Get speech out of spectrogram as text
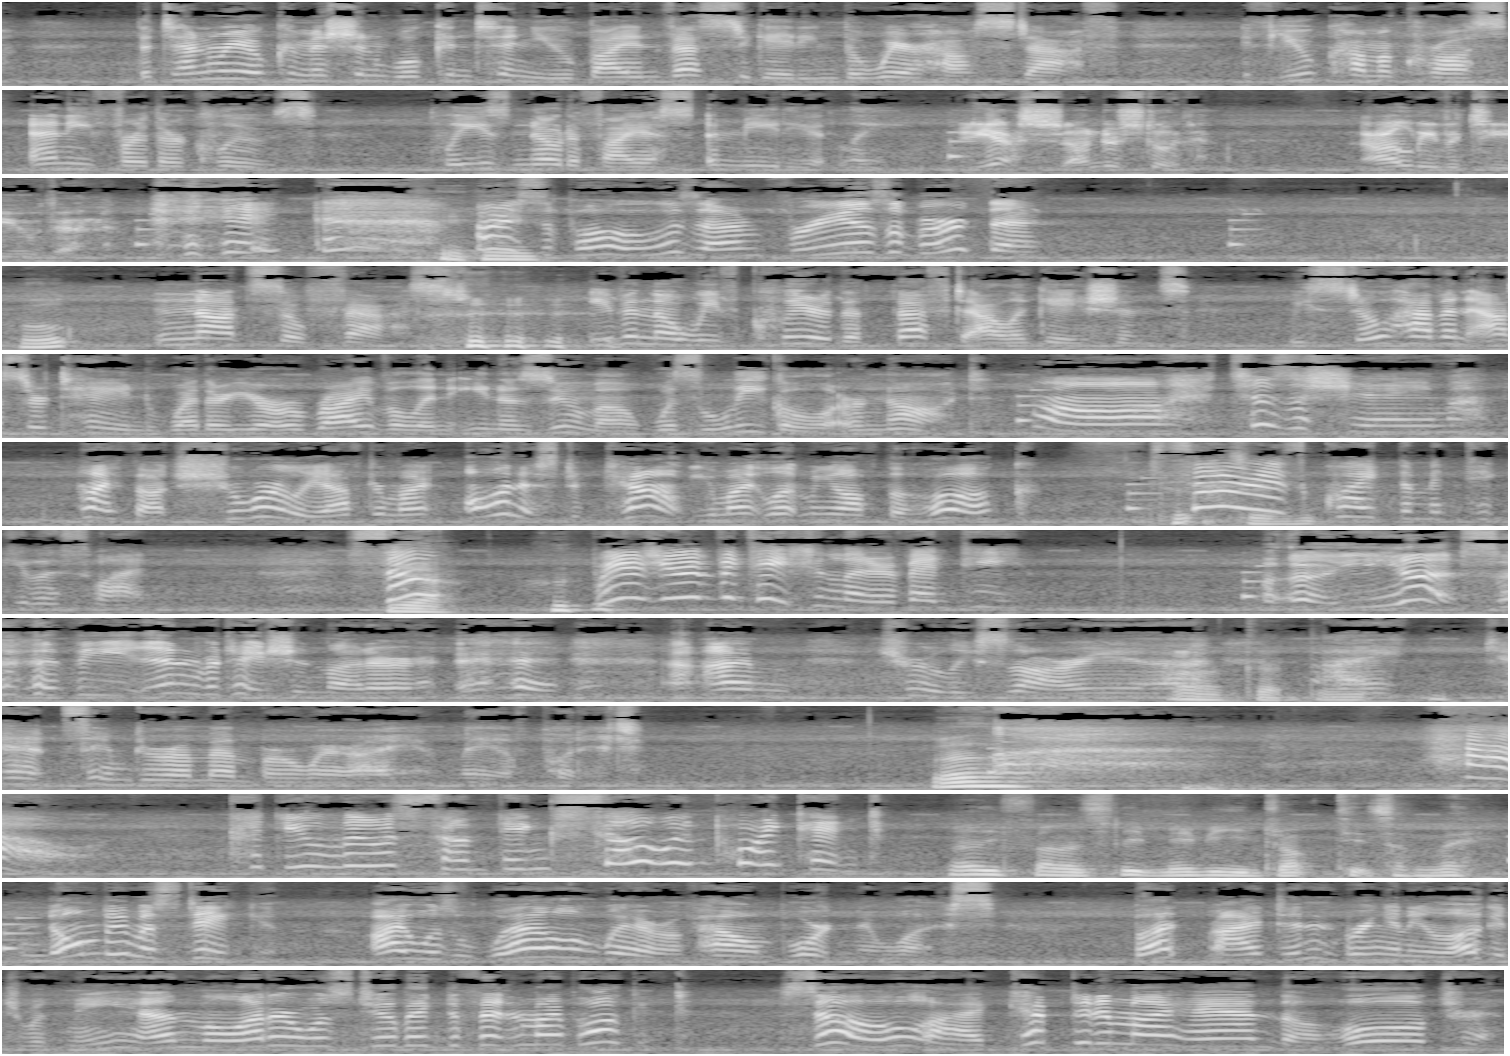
the Tenryo Commission will continue by investigating the warehouse staff. If you come across any further clues, please notify us immediately. Yes, understood. I'll leave it to you then. I suppose I'm free as a bird then. Oh, Not so fast. Even though we've cleared the theft allegations, we still haven't ascertained whether your arrival in Inazuma was legal or not. Aw, tis a shame. I thought surely after my honest account you might let me off the hook. Sara is quite the meticulous one. yeah. Where's your invitation letter, Venti? Uh, yes, the invitation letter. I'm truly sorry. Uh, Oh, God. I can't seem to remember where I may have put it. Well, How could you lose something so important? well, he fell asleep. Maybe he dropped it somewhere. Don't be mistaken. I was well aware of how important it was. But I didn't bring any luggage with me, and the letter was too big to fit in my pocket. So I kept it in my hand the whole trip.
